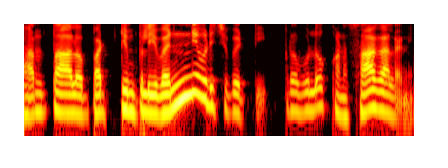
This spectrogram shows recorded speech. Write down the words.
పంతాలు పట్టింపులు ఇవన్నీ విడిచిపెట్టి ప్రభులో కొనసాగాలని.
